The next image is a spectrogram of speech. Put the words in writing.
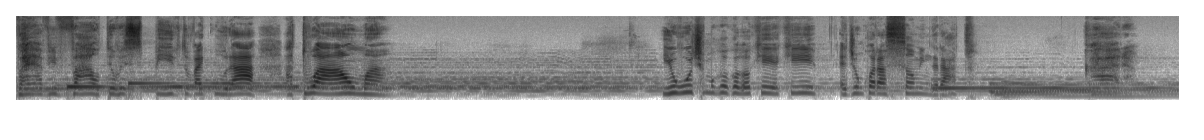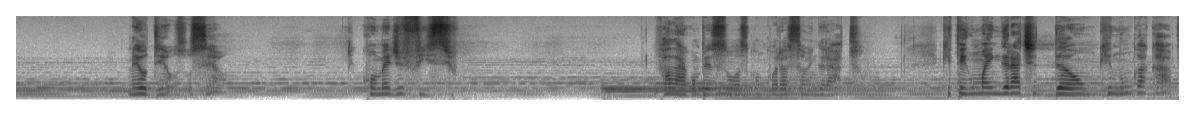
Vai avivar o teu espírito, vai curar a tua alma. E o último que eu coloquei aqui é de um coração ingrato. Cara, meu Deus do céu, como é difícil falar com pessoas com coração ingrato, que tem uma ingratidão que nunca acaba.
